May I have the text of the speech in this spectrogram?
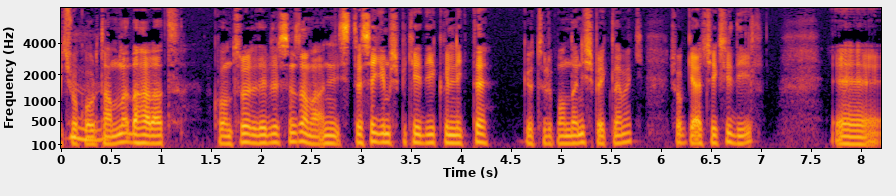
birçok ortamla daha rahat kontrol edebilirsiniz ama hani strese girmiş bir kediyi klinikte götürüp ondan iş beklemek çok gerçekçi değil. Ee,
